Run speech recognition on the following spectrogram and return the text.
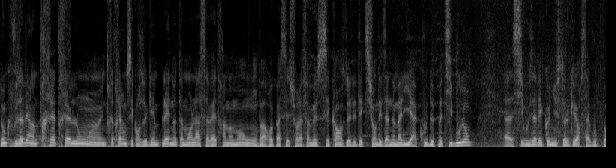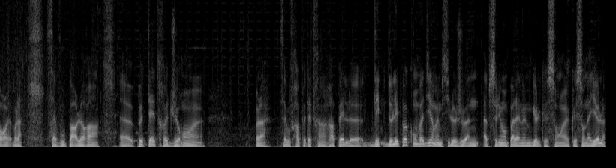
Donc vous avez euh, une très très longue séquence de gameplay, notamment là ça va être un moment où on va repasser sur la fameuse séquence de détection des anomalies à coups de petits boulons. Euh, si vous avez connu Stalker, ça vous, voilà, ça vous parlera euh, peut-être durant voilà, ça vous fera peut-être un rappel euh, de l'époque, on va dire, même si le jeu a absolument pas la même gueule que son, euh, que son aïeul.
